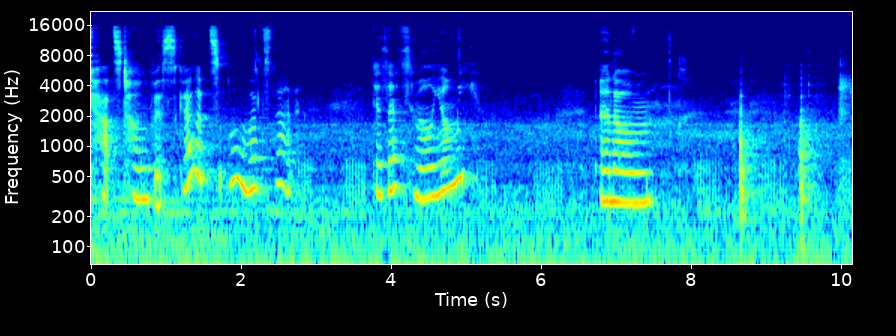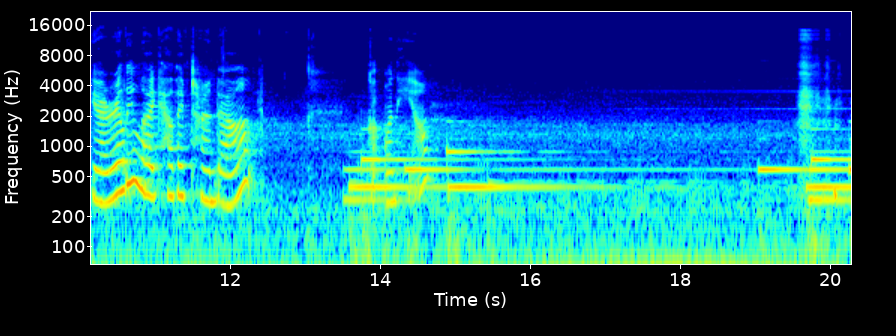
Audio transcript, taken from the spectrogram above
cat's tongue biscuits. Ooh, what's that? Does that smell yummy? And um, yeah, I really like how they've turned out. Got one here.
